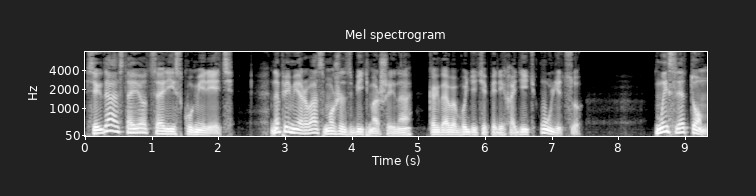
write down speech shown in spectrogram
Всегда остается риск умереть. Например, вас может сбить машина, когда вы будете переходить улицу. Мысль о том,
